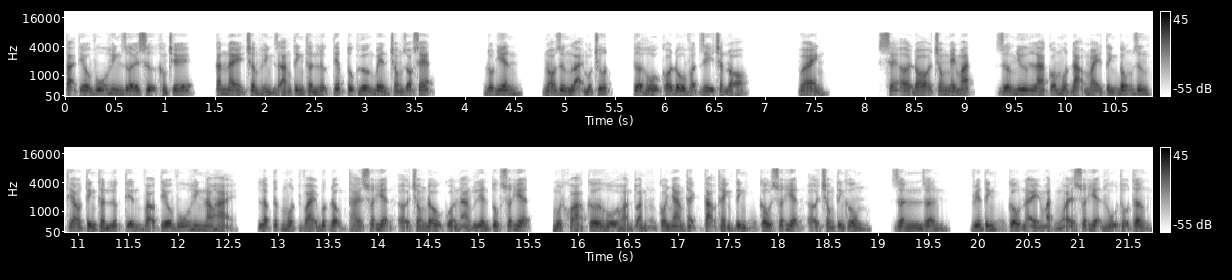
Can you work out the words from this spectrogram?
tại tiếu vũ hinh dưới sự khống chế, căn này châm hình dáng tinh thần lực tiếp tục hướng bên trong dò xét. Đột nhiên, nó dừng lại một chút, tựa hồ có đồ vật gì chắn nó. Với anh, sẽ ở đó trong nháy mắt, dường như là có một đạo máy tính bông dưng theo tinh thần lực tiến vào tiếu vũ hinh não hải, lập tức một vài bước động thái xuất hiện ở trong đầu của nàng liên tục xuất hiện, một khỏa cơ hồ hoàn toàn có nham thạch tạo thành tinh cầu xuất hiện ở trong tinh không, dần dần, viên tinh cầu này mặt ngoài xuất hiện hủ thổ tầng,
